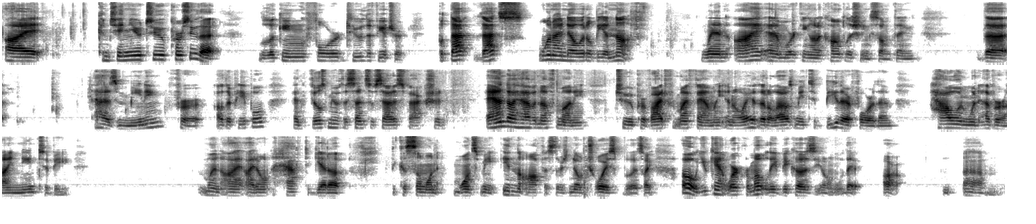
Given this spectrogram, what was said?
I continue to pursue that, looking forward to the future. But that that's when I know it'll be enough. When I am working on accomplishing something that has meaning for other people and fills me with a sense of satisfaction, and I have enough money to provide for my family in a way that allows me to be there for them how and whenever I need to be. When I, I don't have to get up because someone wants me in the office, there's no choice. But it's like, oh, you can't work remotely because you know they are um,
